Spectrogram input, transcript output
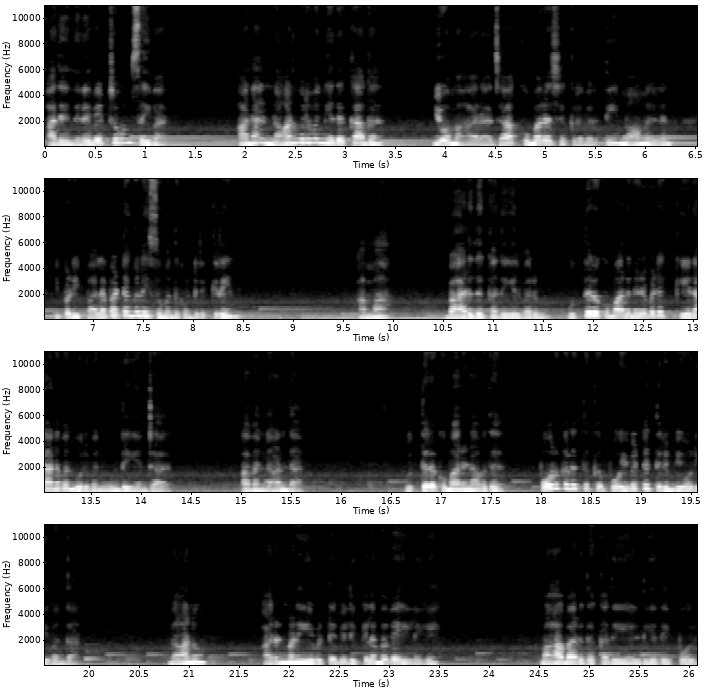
அதை நிறைவேற்றவும் செய்வார். ஆனால் நான் ஒருவன் எதற்காக? யோ மகாராஜா குமர சக்கரவர்த்தி மாமல்லன் இப்படி பல பட்டங்களை சுமந்து கொண்டிருக்கிறேன். அம்மா பாரத கதையில் வரும் உத்தரகுமாரனை விட கேடானவன் ஒருவன் உண்டு என்றால் அவன் நான் தான் உத்தரகுமாரனாவது போர்க்களத்துக்கு போய்விட்டு திரும்பி ஓடி வந்தார் நானும் அரண்மனையை விட்டு வெளிக்கிளம்பவே இல்லையே. மகாபாரத கதையை எழுதியதைப் போல்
